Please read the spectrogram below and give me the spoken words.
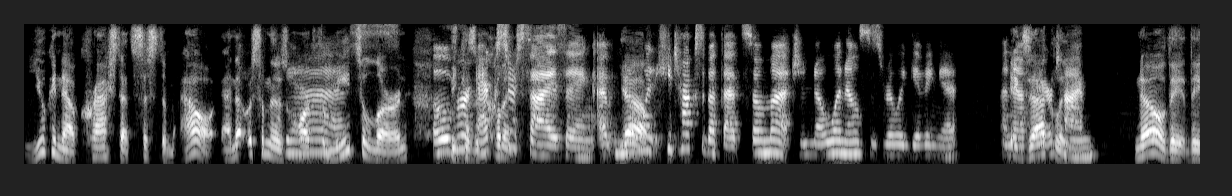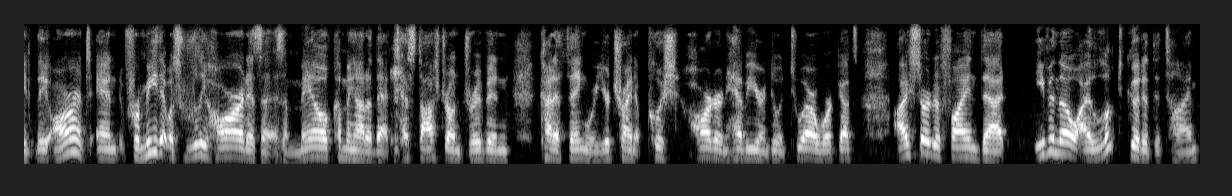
you can now crash that system out. And that was something that was yes. hard for me to learn. Over exercising. Yeah. No one, he talks about that so much, and no one else is really giving it enough exactly. airtime. No, they, they they aren't. And for me, that was really hard as a, as a male coming out of that testosterone driven kind of thing where you're trying to push harder and heavier and doing two hour workouts. I started to find that even though I looked good at the time,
